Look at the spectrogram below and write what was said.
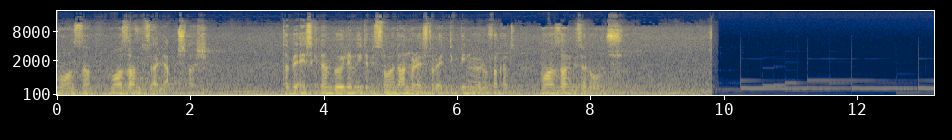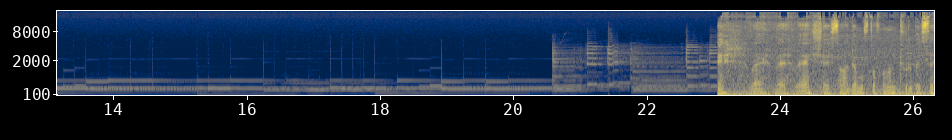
muazzam. Muazzam güzel yapmışlar. Tabi eskiden böyle miydi biz sonradan mı restore ettik bilmiyorum fakat muazzam güzel olmuş. Ve ve ve Şehzade Mustafa'nın türbesi.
